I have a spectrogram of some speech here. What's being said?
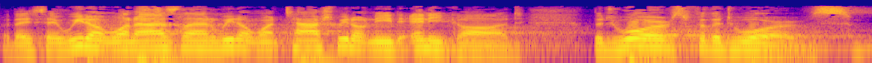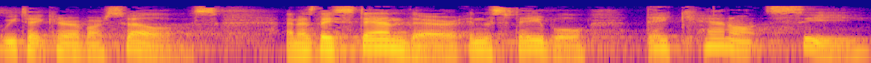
Where they say, we don't want Aslan, we don't want Tash, we don't need any god. The dwarves for the dwarves. We take care of ourselves. And as they stand there in the stable, they cannot see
